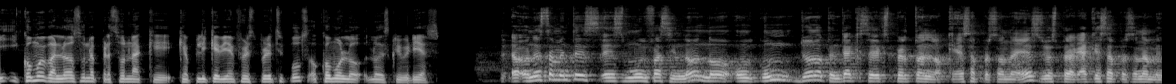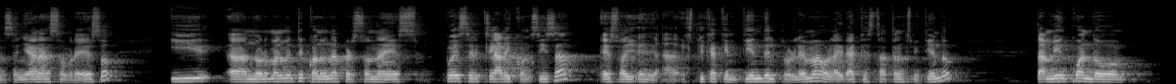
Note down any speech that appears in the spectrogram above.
¿Y, cómo evalúas una persona que, que, aplique bien First Principles o cómo lo, lo describirías? Honestamente es, es, muy fácil, ¿no? no un, yo no tendría que ser experto en lo que esa persona es, yo esperaría que esa persona me enseñara sobre eso y uh, normalmente cuando una persona es, puede ser clara y concisa, eso eh, explica que entiende el problema o la idea que está transmitiendo también cuando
